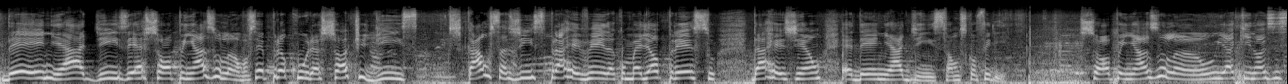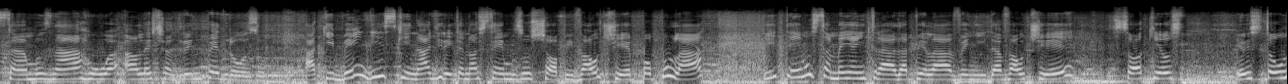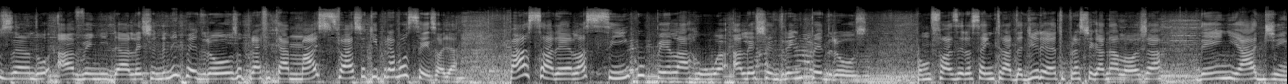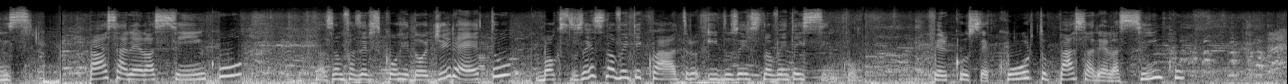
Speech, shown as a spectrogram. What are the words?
DNA Jeans e é shopping azulão. Você procura short jeans, calças jeans para revenda com o melhor preço da região é DNA Jeans. Vamos conferir. Shopping Azulão e aqui nós estamos na rua Alexandrino Pedroso. Aqui bem de esquina à direita nós temos o Shopping Valtier Popular e temos também a entrada pela Avenida Valtier, só que eu, eu estou usando a Avenida Alexandrino Pedroso para ficar mais fácil aqui para vocês. Olha, passarela 5 pela rua Alexandrino Pedroso. Vamos fazer essa entrada direto para chegar na loja DNA Jeans. Passarela 5. Nós vamos fazer esse corredor direto, box 294 e 295. Percurso é curto, passarela 5.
